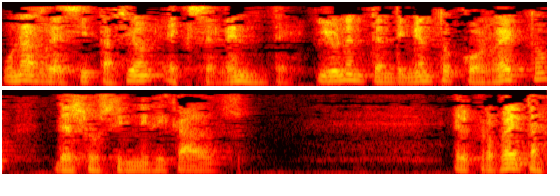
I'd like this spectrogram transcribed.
una recitación excelente y un entendimiento correcto de sus significados. El profeta,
